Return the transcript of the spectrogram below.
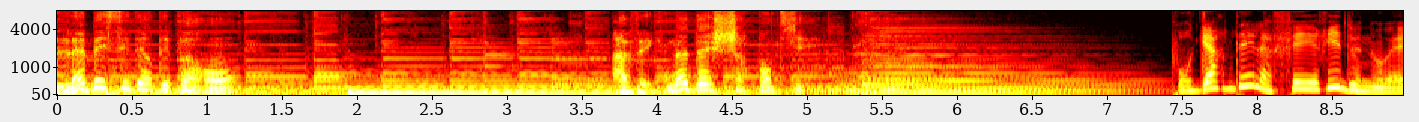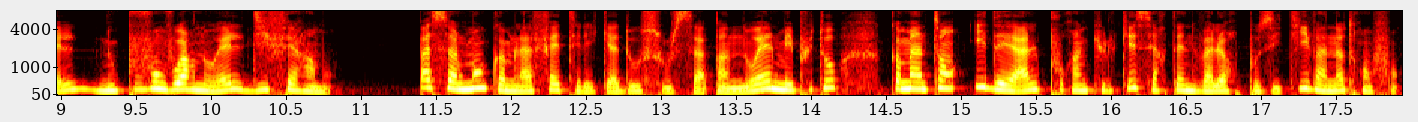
l'abécédaire des parents avec Nadège Charpentier. Pour garder la féerie de Noël, nous pouvons voir Noël différemment. Pas seulement comme la fête et les cadeaux sous le sapin de Noël, mais plutôt comme un temps idéal pour inculquer certaines valeurs positives à notre enfant.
